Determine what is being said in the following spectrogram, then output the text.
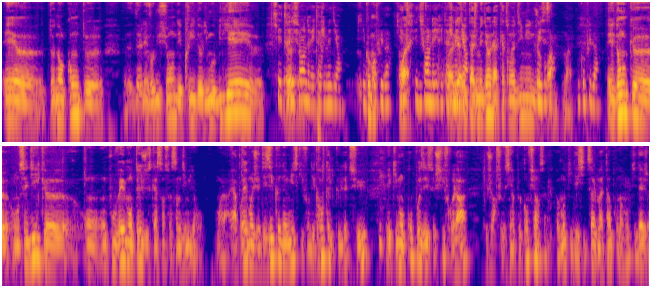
et euh, tenant compte euh, de l'évolution des prix de l'immobilier, euh, qui est très euh, différent de l'héritage médian, qui est comment beaucoup plus bas, qui Ouais. est très différent de l'héritage ouais, médian, l'héritage médian il est à 90 000, je Oui, c'est crois. Ouais. beaucoup plus bas. Et donc, euh, on s'est dit que on, on pouvait monter jusqu'à 170 000 euros. Voilà. Et après, moi, j'ai des économistes qui font des grands calculs là-dessus et qui m'ont proposé ce chiffre-là. Et je leur fais aussi un peu confiance. Hein. C'est pas moi qui décide ça le matin pendant mon petit-déj.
